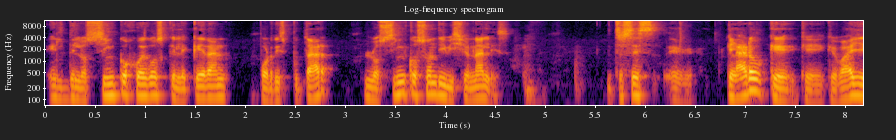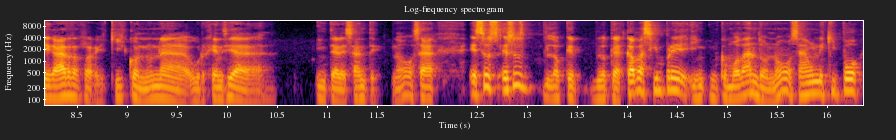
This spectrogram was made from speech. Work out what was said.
el de los cinco juegos que le quedan por disputar, los cinco son divisionales. Entonces, claro que, va a llegar aquí con una urgencia interesante, ¿no? O sea, eso es, eso es lo, que, lo que acaba siempre incomodando, ¿no? O sea, un equipo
